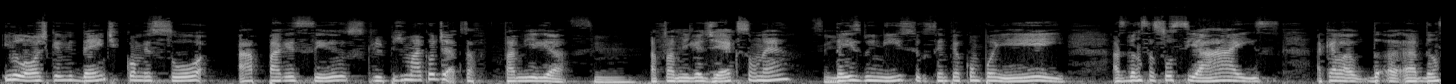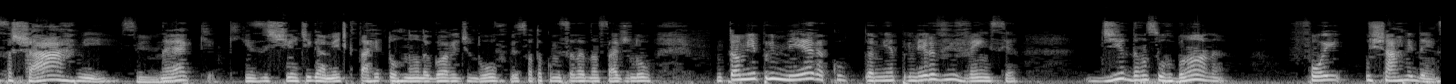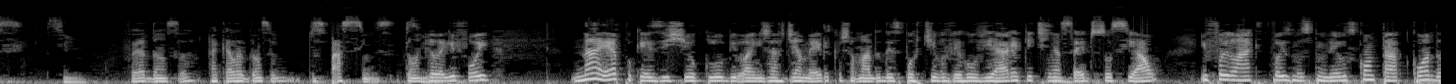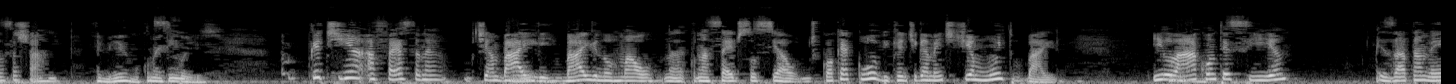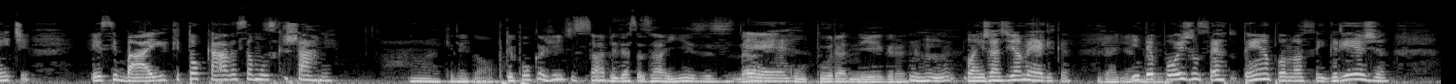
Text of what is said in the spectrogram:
E lógico, evidente, que começou a aparecer os clipes de Michael Jackson. A família, sim, a família Jackson, né? sim. Desde o início, sempre acompanhei. As danças sociais, aquela a dança charme, Sim. né? Que, que existia antigamente, que está retornando agora de novo. O pessoal está começando a dançar de novo. Então, a minha primeira, a minha primeira vivência de dança urbana foi o charme dance. Sim. Foi a dança, aquela dança dos passinhos. Então Sim. aquilo ali foi. Na época existia o clube lá em Jardim América, chamado Desportivo Ferroviária, que tinha sede social. E foi lá que foi os meus primeiros contatos com a dança charme. É mesmo? Como é que Sim. foi isso? Porque tinha a festa, né? Tinha baile, baile normal na, na sede social de qualquer clube, que antigamente tinha muito baile. E lá acontecia exatamente esse baile que tocava essa música charme. Ah, que legal. Porque pouca gente sabe dessas raízes da É. cultura negra. Uhum, lá em Jardim América. Jardim E América. depois de um certo tempo, a nossa igreja,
